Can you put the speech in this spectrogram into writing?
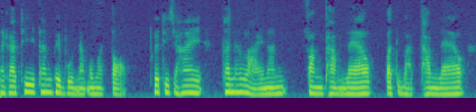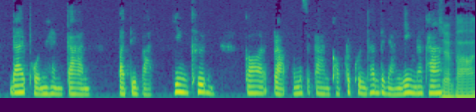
นะคะ ที่ท่านไพบูลย์นำเอามาตอบ เพื่อที่จะให้ท่านทั้งหลายนั้น ฟังธรรมแล้ว ปฏิบัติธรรมแล้ว ได้ผลแห่งการปฏิบัติยิ่งขึ้น ก็กราบนมัสการขอบพระคุณท่านเป็นอย่างยิ่งนะคะเจริญพร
